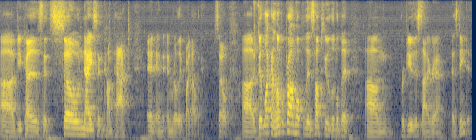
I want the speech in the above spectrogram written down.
uh, because it's so nice and compact and, and, and really quite elegant. So uh, good luck on the homework problem. Hopefully this helps you a little bit. Um, review this diagram as needed.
